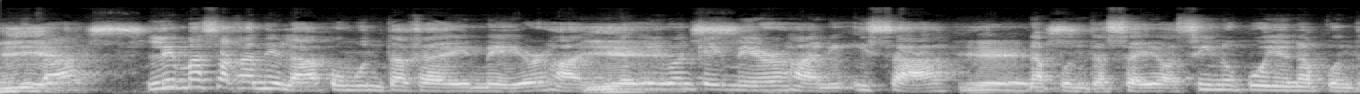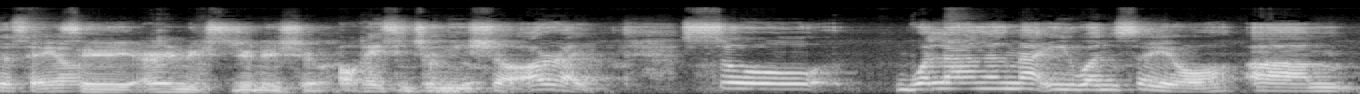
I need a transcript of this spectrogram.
Diba? Yes. Lima sa kanila pumunta kay Mayor Honey. Yes. Naiwan kay Mayor Honey, isa Yes. napunta sa'yo. Sino po yung napunta sa'yo? Si Ernest Junicio. Okay, si Junicio. Alright. So, wala ngang naiwan sa'yo, um,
